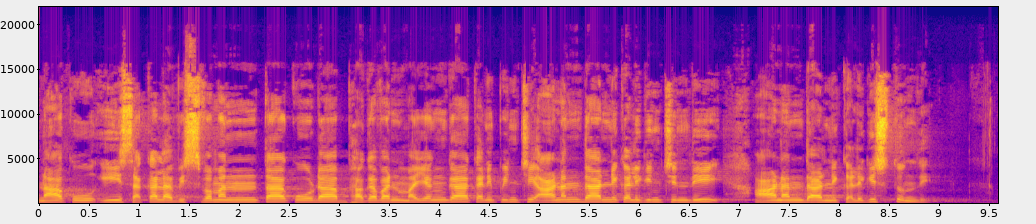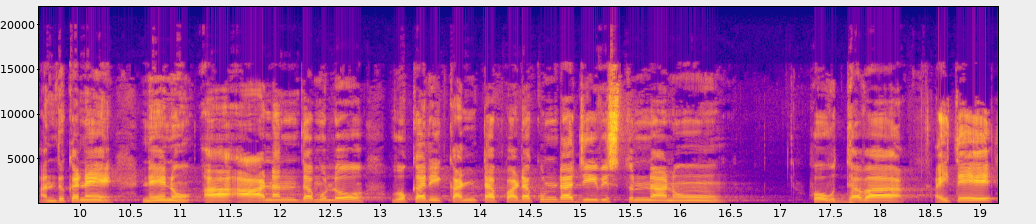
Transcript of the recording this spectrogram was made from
నాకు ఈ సకల విశ్వమంతా కూడా భగవన్మయంగా కనిపించి ఆనందాన్ని కలిగించింది ఆనందాన్ని కలిగిస్తుంది. అందుకనే నేను ఆ ఆనందములో ఒకరి కంట పడకుండా జీవిస్తున్నాను. ఓ ఉద్ధవా అయితే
